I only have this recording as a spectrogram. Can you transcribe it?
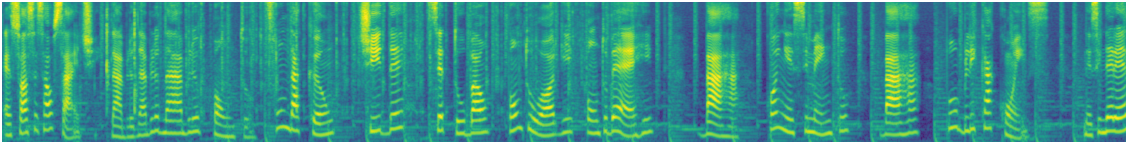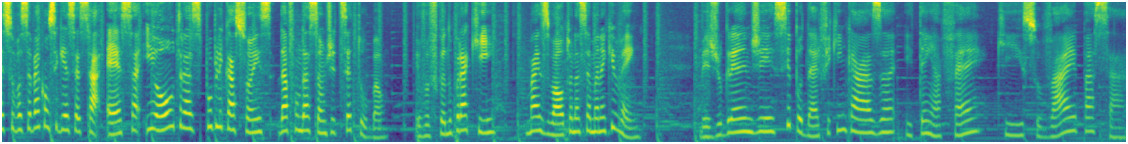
é só acessar o site www.fundacãotidesetubal.org.br barra conhecimento barra publicacões. Nesse endereço, você vai conseguir acessar essa e outras publicações da Fundação Setúbal. Eu vou ficando por aqui, mas volto na semana que vem. Beijo grande, se puder, fique em casa e tenha fé que isso vai passar.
